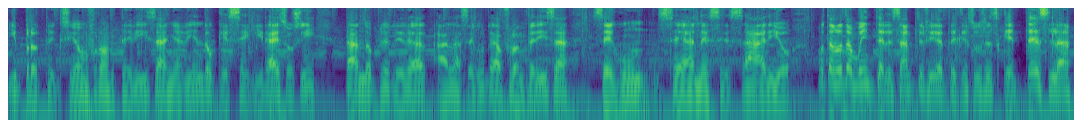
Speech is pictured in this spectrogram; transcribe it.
y Protección Fronteriza, añadiendo que seguirá, eso sí, dando prioridad a la seguridad fronteriza según sea necesario. Otra nota muy interesante, fíjate Jesús, es que Tesla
